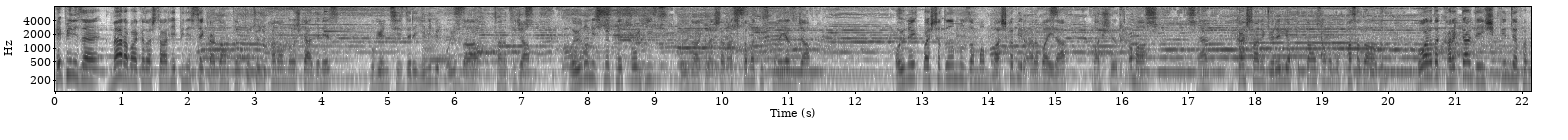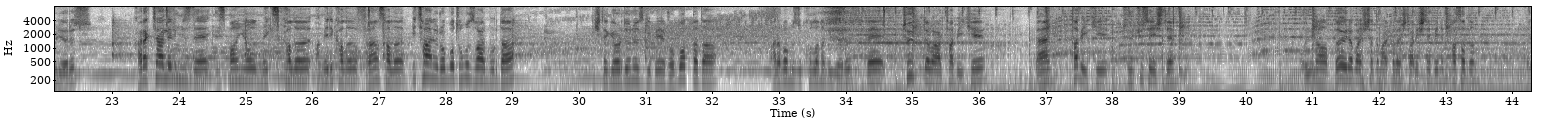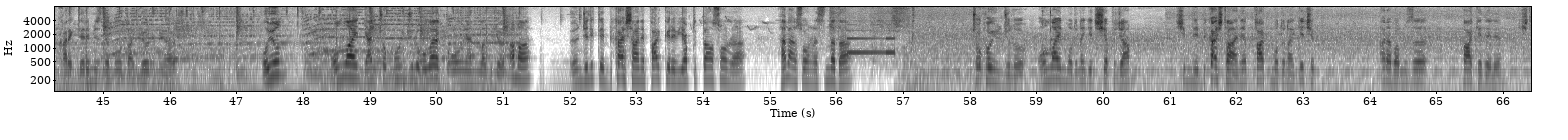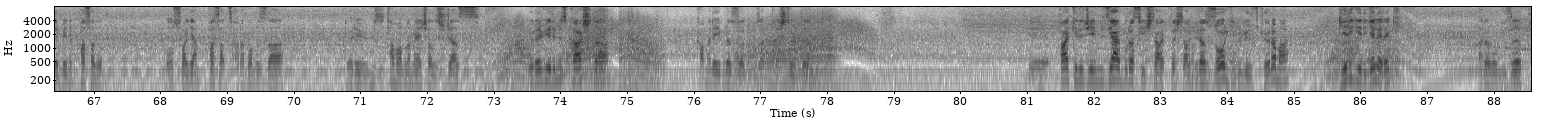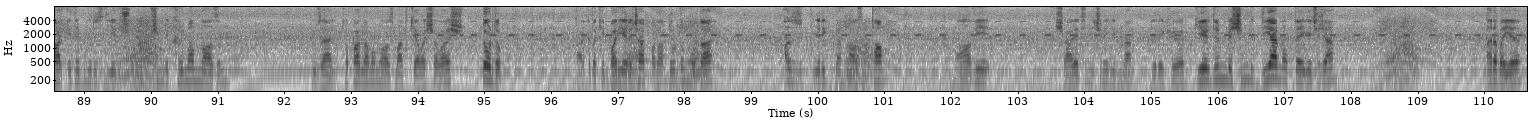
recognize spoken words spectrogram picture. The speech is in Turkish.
Hepinize merhaba arkadaşlar. Hepiniz tekrardan Pırpır Çocuk kanalına hoş geldiniz. Bugün sizlere yeni bir oyun daha tanıtacağım. Oyunun ismi Petrol Heat oyunu arkadaşlar. Açıklama kısmına yazacağım. Oyuna ilk başladığımız zaman başka bir arabayla başlıyoruz ama ben birkaç tane görev yaptıktan sonra bu pasada aldım. Bu arada karakter değişikliğini de yapabiliyoruz. Karakterlerimizde İspanyol, Meksikalı, Amerikalı, Fransalı bir tane robotumuz var burada. İşte gördüğünüz gibi robotla da arabamızı kullanabiliyoruz ve Türk de var tabii ki. Ben tabii ki Türk'ü seçtim. Oyuna böyle başladım arkadaşlar. İşte benim pasadım ve karakterimiz de burada görünüyor. Oyun online yani çok oyunculu olarak da oynanılabiliyor ama öncelikle birkaç tane park görevi yaptıktan sonra hemen sonrasında da çok oyunculu online moduna geçiş yapacağım. Şimdi birkaç tane park moduna geçip arabamızı park edelim. İşte benim Passat'ım Volkswagen Passat arabamızla görevimizi tamamlamaya çalışacağız. Görev yerimiz karşıda. Kamerayı biraz uzak, uzaklaştırdım. Ee, park edeceğimiz yer burası işte arkadaşlar. Biraz zor gibi gözüküyor ama geri geri gelerek arabamızı park edebiliriz diye düşünüyorum. Şimdi kırmam lazım. Güzel. Toparlamam lazım artık yavaş yavaş. Durdum. Arkadaki bariyere çarpmadan durdum burada. Azıcık ileri gitmem lazım. Tam mavi işaretin içine girmem gerekiyor. Girdim ve şimdi diğer noktaya geçeceğim. Arabayı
